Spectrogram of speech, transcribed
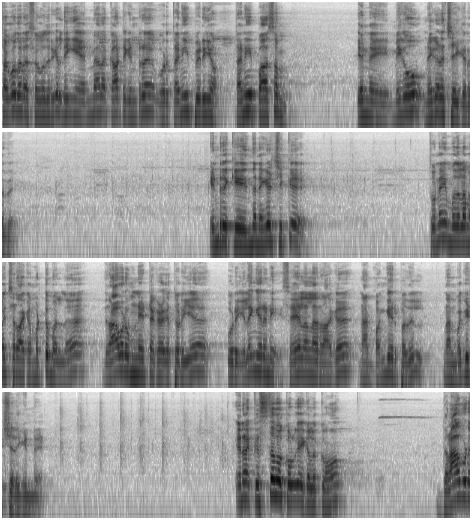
சகோதர சகோதரிகள் நீங்கள் என் மேலே காட்டுகின்ற ஒரு தனி பிரியம் தனி பாசம் என்னை மிகவும் நிகழச் செய்கிறது. இன்றைக்கு இந்த நிகழ்ச்சிக்கு துணை முதலமைச்சராக மட்டுமல்ல திராவிட முன்னேற்ற கழகத்துடைய ஒரு இளைஞரணி செயலாளராக நான் பங்கேற்பதில் நான் மகிழ்ச்சி அடைகின்றேன். ஏன்னா கிறிஸ்தவ கொள்கைகளுக்கும் திராவிட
